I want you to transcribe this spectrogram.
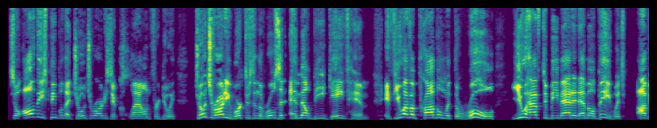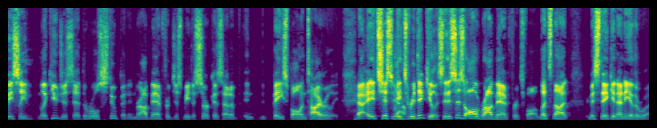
So all these people that Joe Girardi's a clown for doing, Joe Girardi worked within the rules that MLB gave him. If you have a problem with the rule, you have to be mad at MLB, which obviously, like you just said, the rule's stupid, and Rob Manfred just made a circus out of in, baseball entirely. It's just Yeah. it's ridiculous. This is all Rob Manfred's fault. Let's not mistake it any other way.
